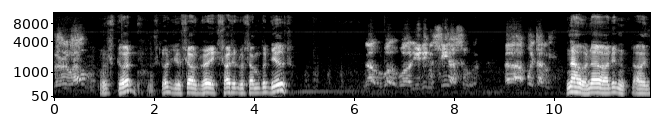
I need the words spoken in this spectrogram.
Very well. That's good. That's good. You sound very excited with some good news. No, well, well you didn't see us uh, up. No, no, I didn't. I,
